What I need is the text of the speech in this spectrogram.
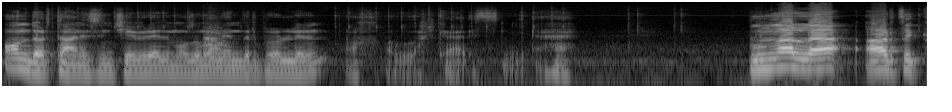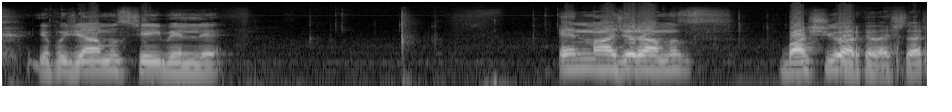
14 tanesini çevirelim o zaman Ender Pearl'lerin. Ah Allah kahretsin ya. Heh. Bunlarla artık yapacağımız şey belli. En maceramız başlıyor arkadaşlar.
